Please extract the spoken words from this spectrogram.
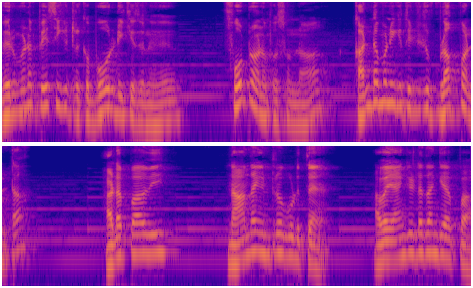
வெறுமனே பேசிக்கிட்டு இருக்க போர் அடிக்குதுன்னு ஃபோட்டோ அனுப்ப சொன்னா கண்டமணிக்கு திட்டிட்டு பிளாக் பண்ணிட்டா? அடப்பாவி நான் தான் இன்ட்ரோ கொடுத்தேன். அவள் என்கிட்ட தான் கேட்பா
